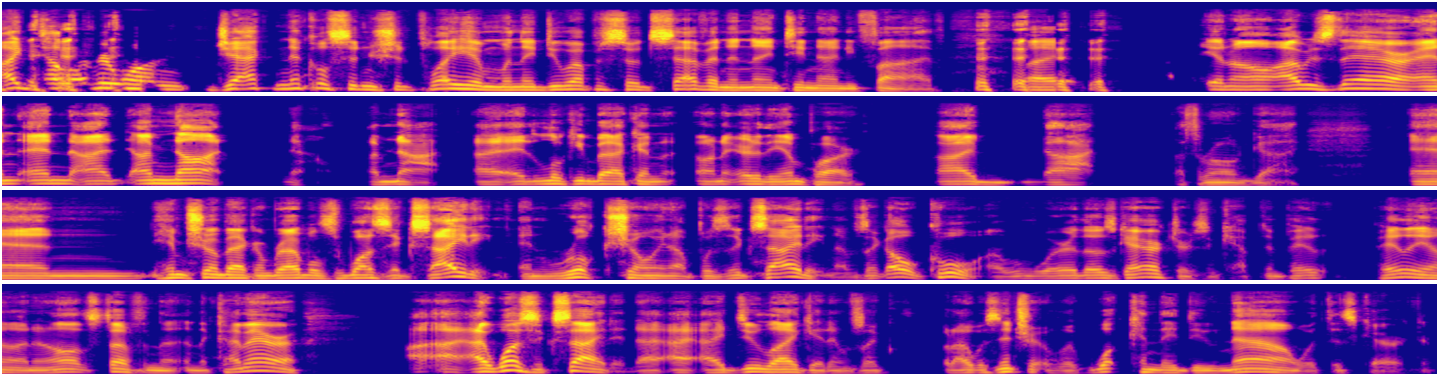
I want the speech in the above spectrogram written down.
I tell everyone Jack Nicholson should play him when they do episode seven in 1995. But, you know, I was there, and and I, I'm not now. I'm not. I, looking back on on Heir to the Empire, I'm not a Thrawn guy. And him showing back in Rebels was exciting, and Rukh showing up was exciting. I was like, "Oh, cool! Uh, where are those characters?" And Captain Pale- Pellaeon and all that stuff, and the and the Chimera. I, I was excited. I, I do like it. It was like, but I was interested. Like, what can they do now with this character?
